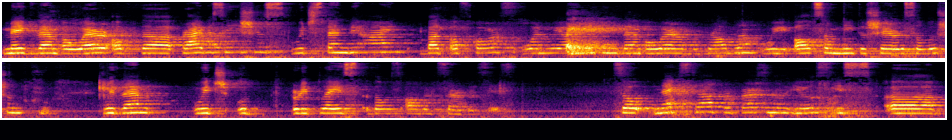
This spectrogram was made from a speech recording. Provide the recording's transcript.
make them aware of the privacy issues which stand behind, but of course, when we are making them aware of the problem, we also need to share a solution with them which would replace those other services. So Nextcloud for personal use is, uh,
